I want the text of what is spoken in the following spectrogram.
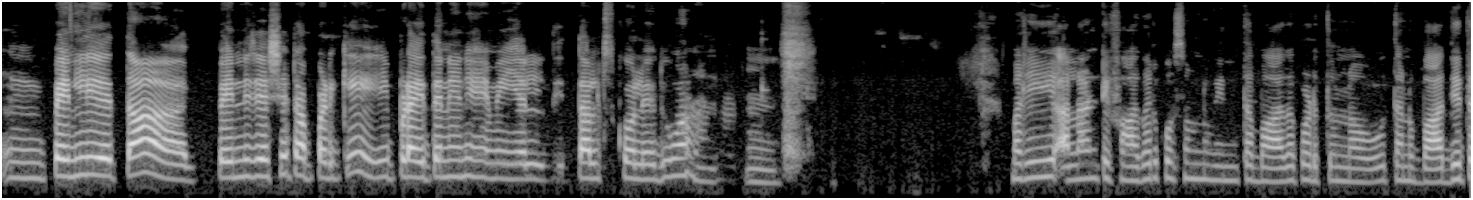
ఉమ్, పెళ్ళి చేస్తా పెళ్ళి చేసేటప్పటికి ఇప్పుడైతే నేను ఏమి ఇయ్యలేదు, తలుచుకోలేదు అని అన్నాడు. ఉమ్. మరి అలాంటి ఫాదర్ కోసం నువ్వు ఇంత బాధపడుతున్నావు? తను బాధ్యత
